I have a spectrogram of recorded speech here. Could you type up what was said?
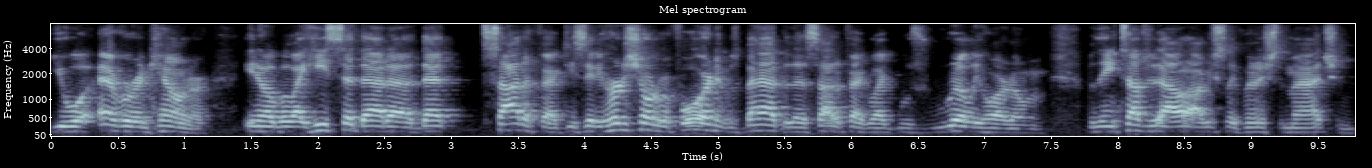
you will ever encounter. You know, but like he said that uh, that side effect. He said he hurt his shoulder before and it was bad, but that side effect like was really hard on him. But then he toughed it out. Obviously, finished the match, and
